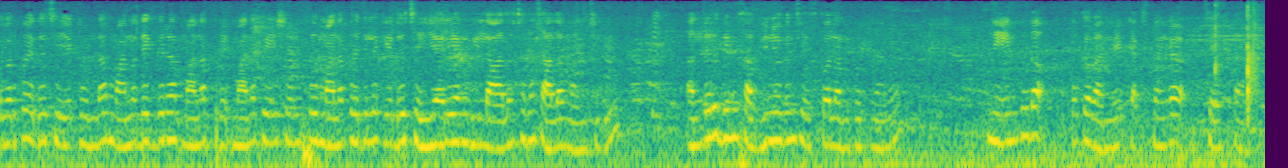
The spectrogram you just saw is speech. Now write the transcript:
ఎవరికో ఏదో చేయకుండా మన దగ్గర మన మన పేషెంట్స్ మన ప్రజలకు ఏదో చెయ్యాలి అని వీళ్ళ ఆలోచన చాలా మంచిది. అందరూ దీన్ని సద్వినియోగం చేసుకోవాలనుకుంటున్నాను. నేను కూడా ఒక వన్ వీక్ ఖచ్చితంగా చేస్తాను.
